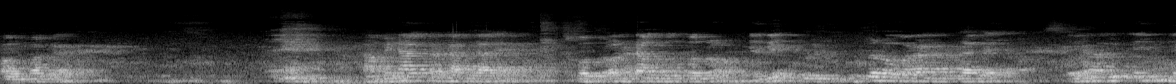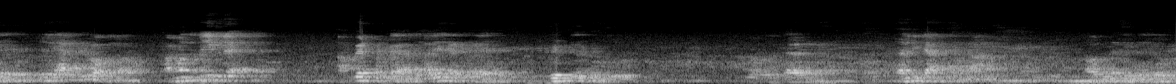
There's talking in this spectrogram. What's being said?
அவங்க பாருங்க நாம் பெண்ணாக பிறக்காததால ஸ்தோத்திரம் ரெண்டாவது ஸ்தோத்திரம் எது குஷ்டரோக வராங்க சம்பந்தமே இல்லை அப்பேற்பட்ட அது அதே நேரத்தில் வெட்டு தள்ளிட்டாங்க அவங்க என்ன செய்யறது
